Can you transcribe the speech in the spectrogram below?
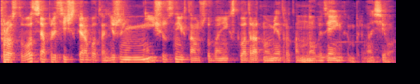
Просто вот вся политическая работа. Они же не ищут с них там, чтобы они с квадратного метра там много денег им приносило.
